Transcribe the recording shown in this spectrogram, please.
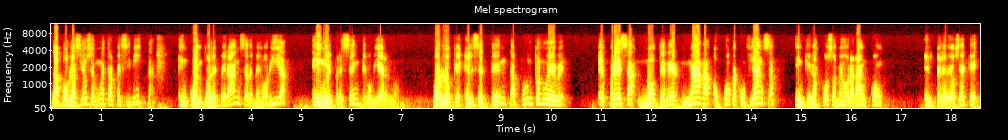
la población se muestra pesimista en cuanto a la esperanza de mejoría en el presente gobierno, por lo que el 70.9 expresa no tener nada o poca confianza en que las cosas mejorarán con el PLD. O sea que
